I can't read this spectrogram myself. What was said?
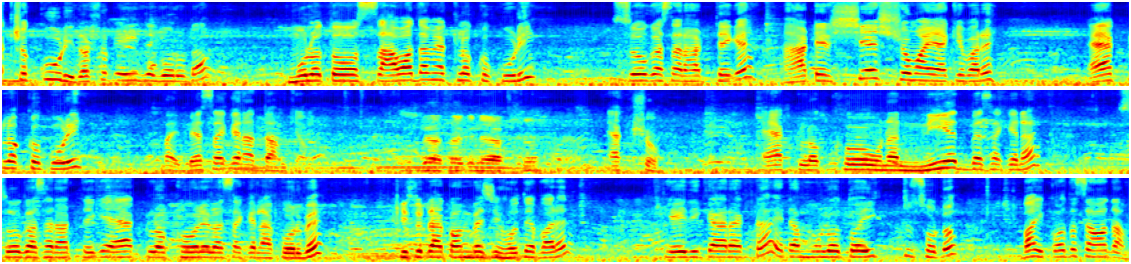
একশো কুড়ি দর্শক এই যে গরুটা মূলত চাওয়া দাম এক লক্ষ কুড়ি। চৌগাছার হাট থেকে হাটের শেষ সময় একেবারে এক লক্ষ কুড়ি। ভাই বেচা কেনার দাম কেমন? বেচা কিনা একশো। একশো। এক লক্ষ ওনার নিয়ত বেচা কেনার চৌগাছার হাট থেকে এক লক্ষ হলে বেচা কেনা করবে। কিছুটা কম বেশি হতে পারে। এইদিকে আর একটা এটা মূলত একটু ছোট। ভাই কত চাওয়া দাম?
